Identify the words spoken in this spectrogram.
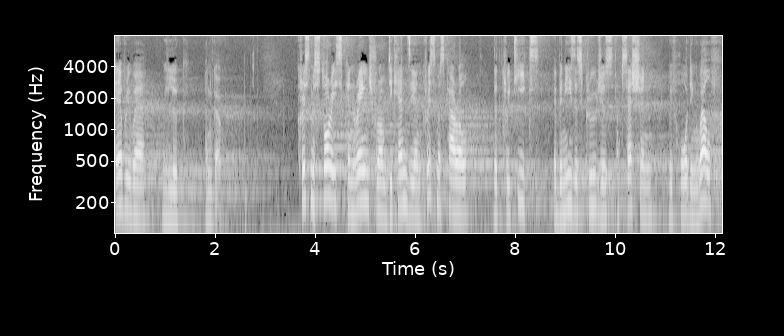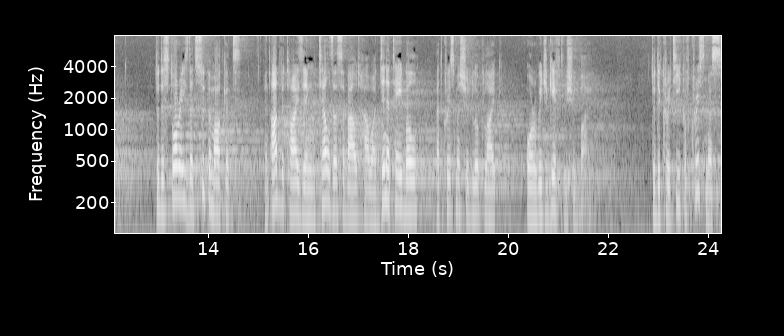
everywhere we look and go. Christmas stories can range from Dickensian Christmas Carol that critiques Ebenezer Scrooge's obsession with hoarding wealth to the stories that supermarkets and advertising tells us about how our dinner table at Christmas should look like or which gift we should buy. To the critique of Christmas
